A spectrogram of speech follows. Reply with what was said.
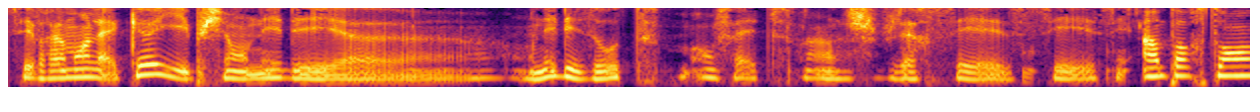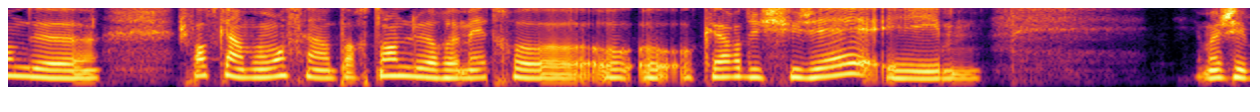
c'est vraiment l'accueil et puis on est des euh, on est des hôtes en fait. Enfin, je veux dire c'est c'est c'est important de je pense qu'à un moment c'est important de le remettre au, au, au cœur du sujet et moi j'ai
